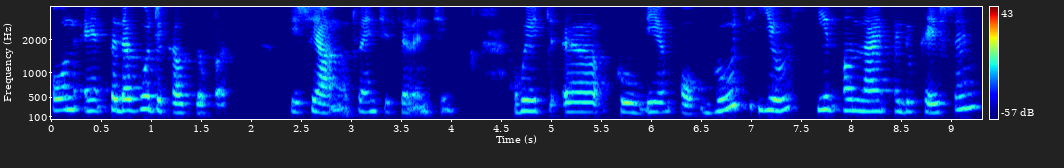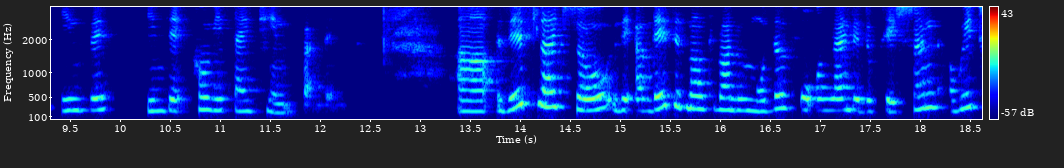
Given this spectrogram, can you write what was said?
on a pedagogical purpose, Picciano 2017, which uh, could be of good use in online education in the, in the COVID-19 pandemic. Uh, this slide shows the updated multimodal model for online education, which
